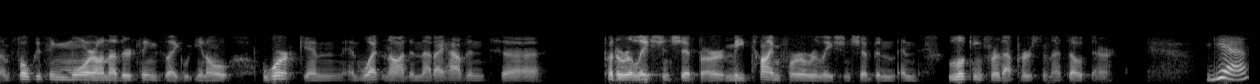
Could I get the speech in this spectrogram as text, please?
I'm focusing more on other things like you know work and and whatnot, and that I haven't uh put a relationship or made time for a relationship and and looking for that person that's out there. Yes,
